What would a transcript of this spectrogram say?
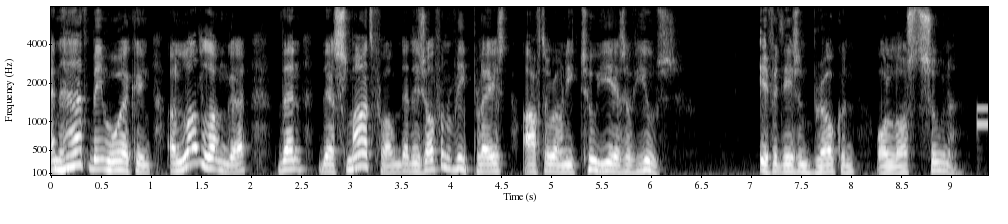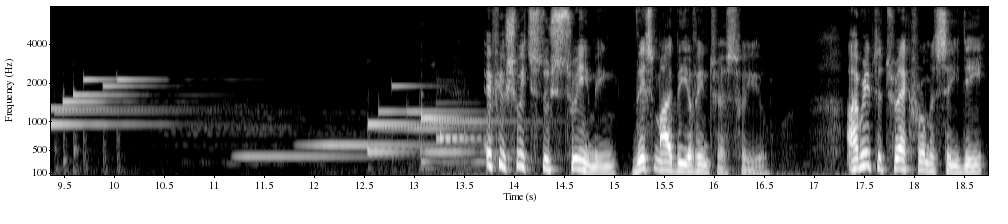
and have been working a lot longer than their smartphone that is often replaced after only 2 years of use. If it isn't broken or lost sooner. If you switch to streaming this might be of interest for you. I ripped a track from a CD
